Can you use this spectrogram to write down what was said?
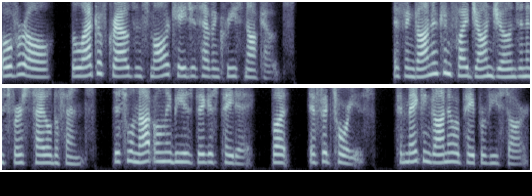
Overall, the lack of crowds and smaller cages have increased knockouts. If Ngannou can fight John Jones in his first title defense, this will not only be his biggest payday, but, if victorious, could make Ngannou a pay-per-view star.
